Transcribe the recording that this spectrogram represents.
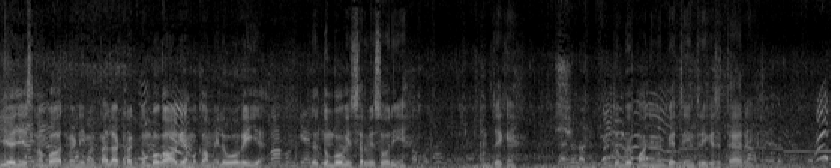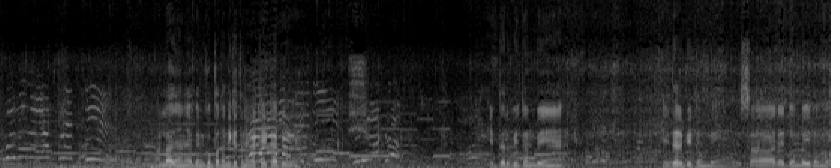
ये है जी, इस्लामाबाद मंडी में पहला ट्रक दुम्बो का आ गया, मकामी लोगों का ही है। जो दुम्बो की सर्विस हो रही है। अब देखें दुम्बे पानी में बेहतरीन तरीके से तैर रहे हैं। अल्लाह जाने अब इनको पता नहीं कितने का ठेका है। इधर भी दुम्बे हैं, इधर भी दुम्बे हैं सारे दुम्बे ही दुम्बे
